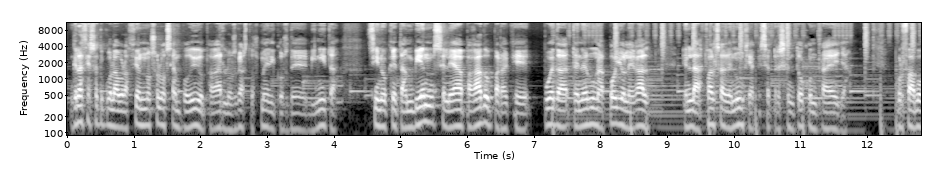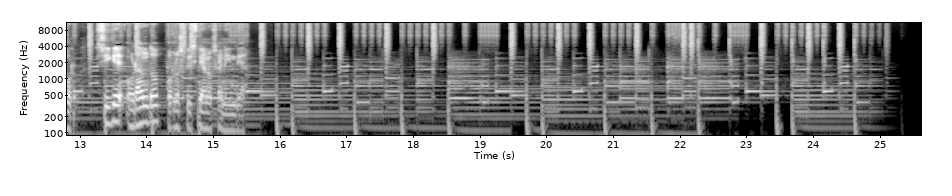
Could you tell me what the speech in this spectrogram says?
Gracias a tu colaboración no solo se han podido pagar los gastos médicos de Vinita, sino que también se le ha pagado para que pueda tener un apoyo legal en la falsa denuncia que se presentó contra ella. Por favor, sigue orando por los cristianos en India.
